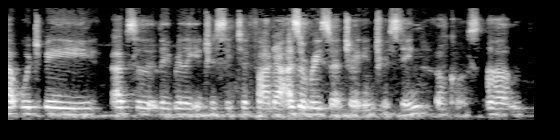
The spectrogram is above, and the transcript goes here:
that would be absolutely really interesting to find out. As a researcher, interesting, of course. Um,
